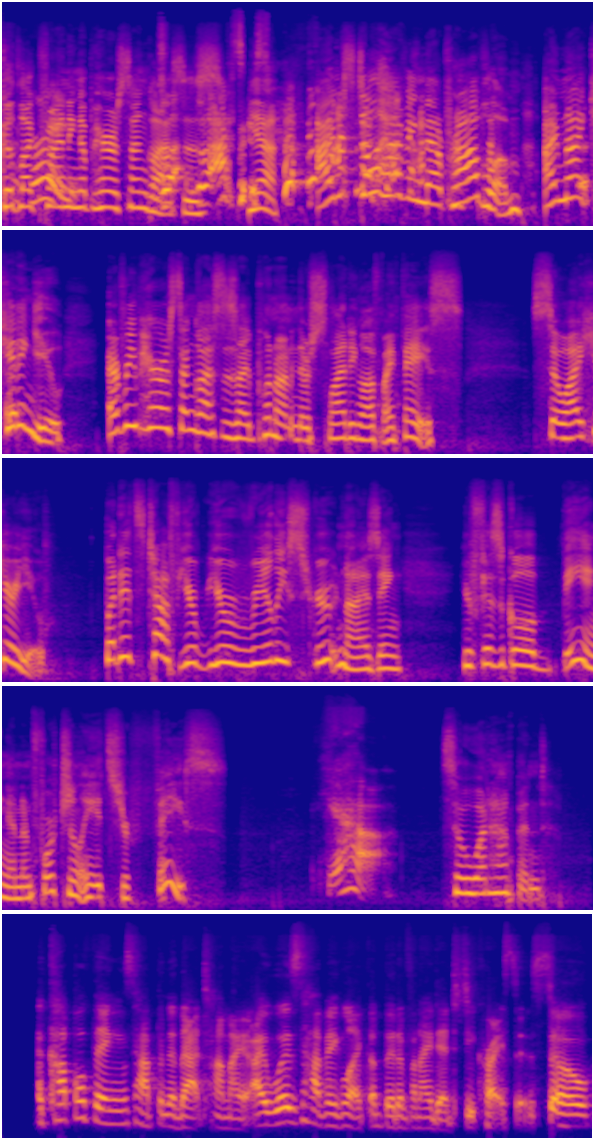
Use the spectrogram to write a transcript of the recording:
Good luck right. finding a pair of sunglasses. Glasses. Yeah, I'm still having that problem. I'm not kidding you. Every pair of sunglasses I put on, they're sliding off my face. So I hear you. But it's tough. You're you're really scrutinizing your physical being and unfortunately it's your face. Yeah. So what happened? A couple things happened at that time. I, I was having like a bit of an identity crisis. So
